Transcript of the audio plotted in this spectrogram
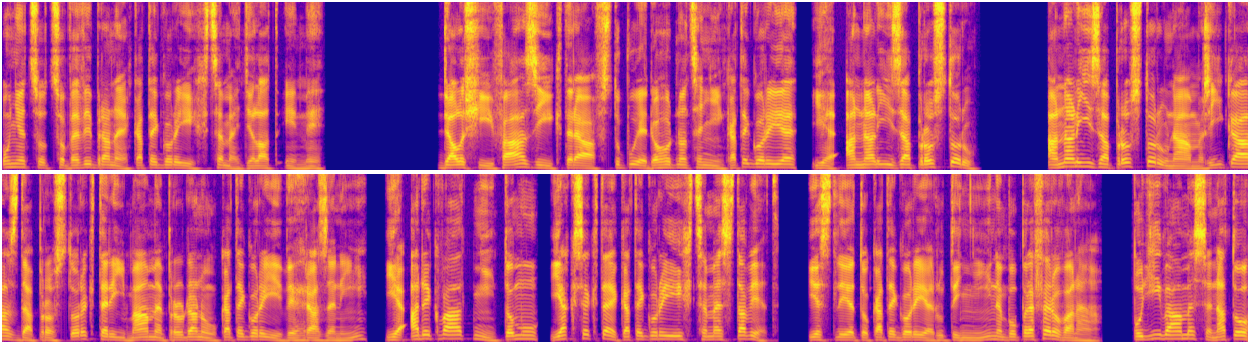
o něco, co ve vybrané kategorii chceme dělat i my. Další fází, která vstupuje do hodnocení kategorie, je analýza prostoru. Analýza prostoru nám říká, zda prostor, který máme pro danou kategorii vyhrazený, je adekvátní tomu, jak se k té kategorii chceme stavět, jestli je to kategorie rutinní nebo preferovaná. Podíváme se na to,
